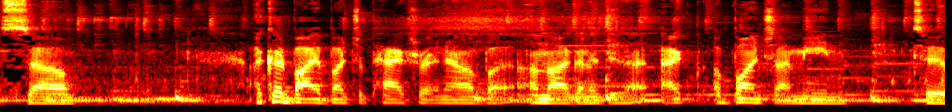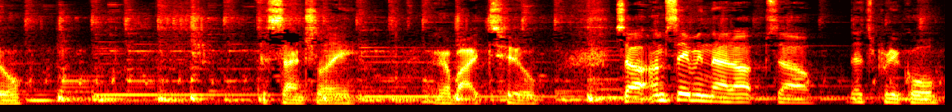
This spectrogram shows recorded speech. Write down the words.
So, I could buy a bunch of packs right now, but I'm not going to do that. I, a bunch, I mean two. Essentially, going to buy two. So, I'm saving that up, so that's pretty cool.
